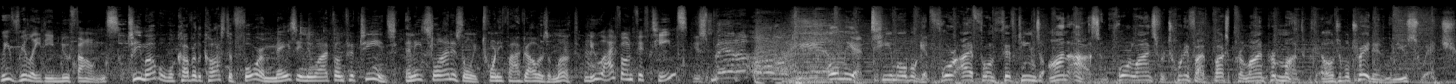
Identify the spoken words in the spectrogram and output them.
We really need new phones. T-Mobile will cover the cost of four amazing new iPhone 15s, and each line is only $25 a month. New iPhone 15s? Only at T-Mobile get four iPhone 15s on us and four lines for 25 bucks per line per month with eligible trade-in when you switch.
